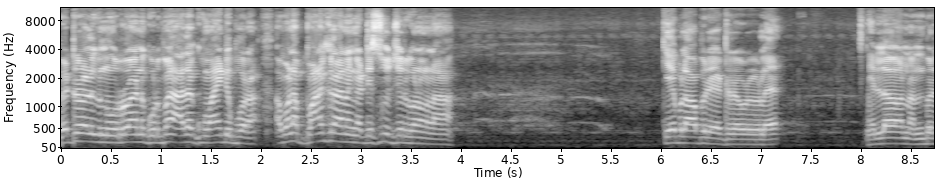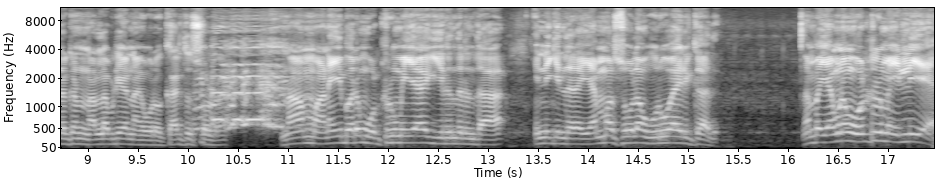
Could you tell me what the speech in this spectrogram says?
பெட்ரோலுக்கு நூறுரூவான்னு கொடுப்பேன் அதை வாங்கிட்டு போகிறான் அப்போலாம் பணக்காரங்க டிஸ் வச்சுருக்கணுங்களாம் கேபிள் ஆப்ரேட்டர் அவர்களை எல்லா நண்பருக்கும் நல்லபடியாக நான் ஒரு கருத்து சொல்கிறேன் நாம் அனைவரும் ஒற்றுமையாக இருந்திருந்தால் இன்றைக்கி இந்த எம்எஸ்ஓலாம் உருவாயிருக்காது. நம்ம எவனும் ஒற்றுமை இல்லையே.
